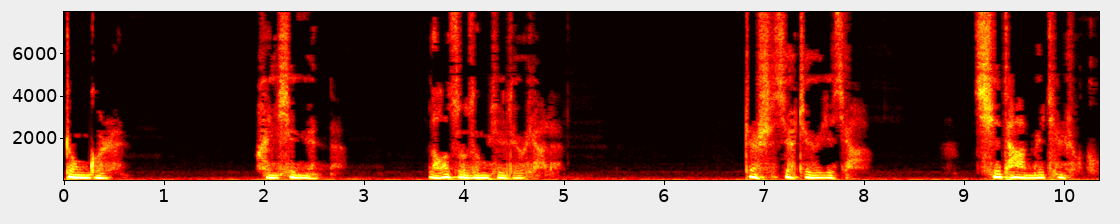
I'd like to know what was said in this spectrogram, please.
中国人很幸运的，老祖宗给留下来。这世界只有一家，其他没听说过。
